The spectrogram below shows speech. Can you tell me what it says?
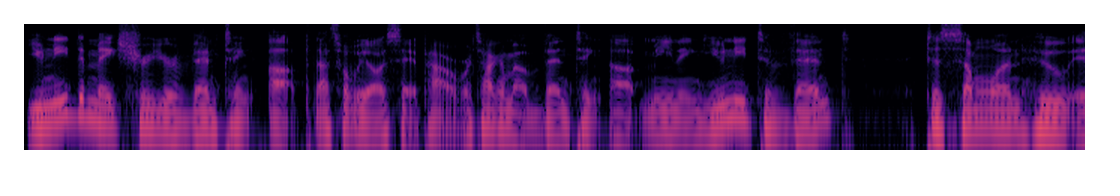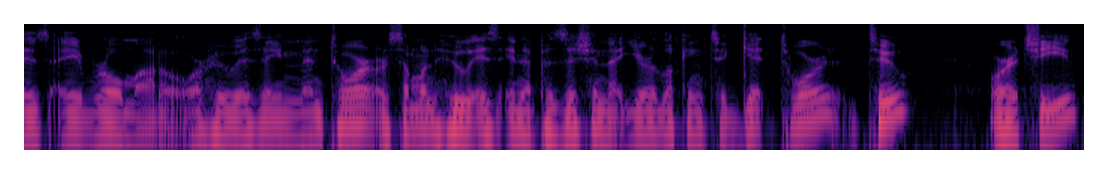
you need to make sure you're venting up. That's what we always say at Power. We're talking about venting up, meaning you need to vent to someone who is a role model or who is a mentor or someone who is in a position that you're looking to get toward to or achieve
